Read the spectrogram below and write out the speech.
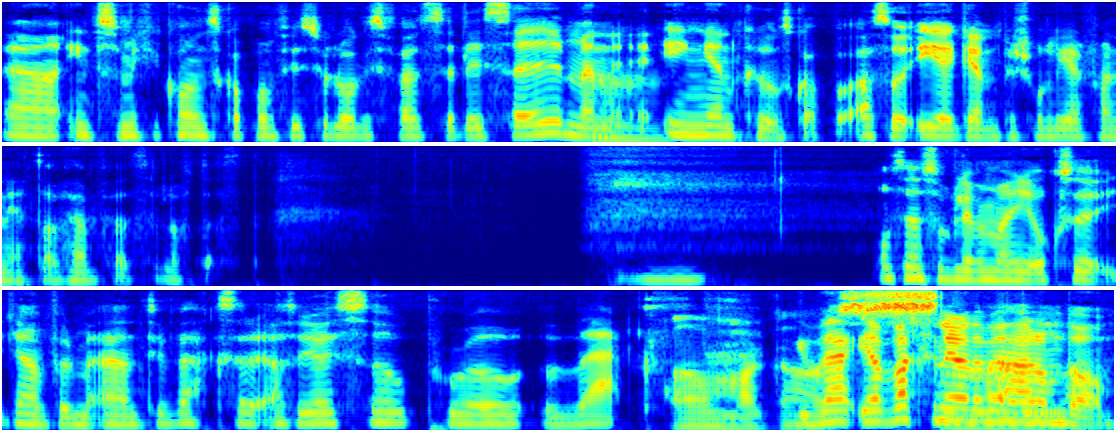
eh, inte så mycket kunskap om fysiologisk födsel i sig, men Mm. ingen kunskap, alltså egen personlig erfarenhet av hemfödsel oftast. Och sen så blev man ju också jämförd med anti-vaxxare. Alltså jag är så pro-vax. Oh my god. Jag vaccinerade mig häromdagen.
